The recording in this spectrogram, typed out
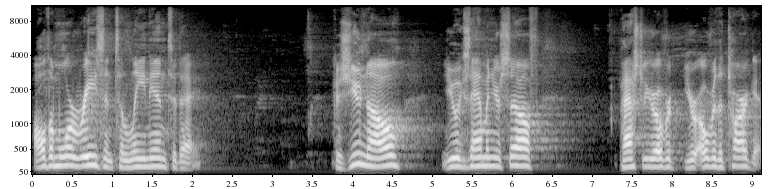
All the more reason to lean in today. Because you know, you examine yourself, Pastor, you're over, you're over the target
